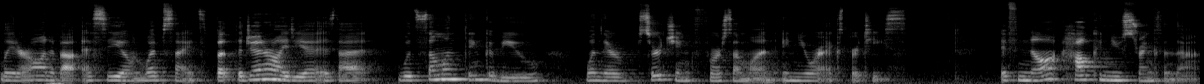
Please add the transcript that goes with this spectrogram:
later on about SEO and websites, but the general idea is that would someone think of you when they're searching for someone in your expertise? If not, how can you strengthen that?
